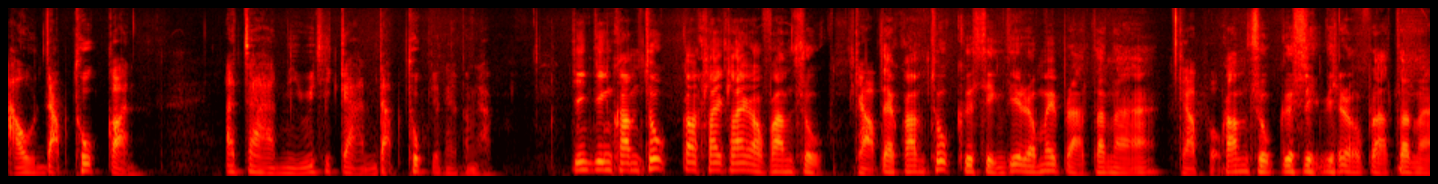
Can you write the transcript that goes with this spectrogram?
เอาดับทุกข์ก่อน อาจารย์มีวิธีการดับทุกข์ยังไงบ้างครับ จริง ๆ ความทุกข์ก็คล้าย ๆ กับความสุขครับแต่ความทุกข์คือสิ่งที่เราไม่ปรารถนาครับผมความสุขคือสิ่งที่เราปรารถนา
